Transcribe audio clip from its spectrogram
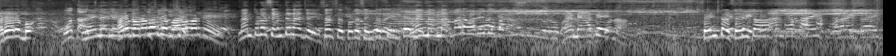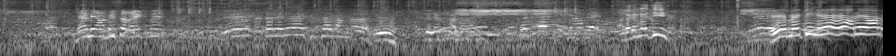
अरे अरे बो- नहीं नहीं नहीं अरे बराबर दे बराबर दे मैम थोड़ा सेंटर आ जाइए। सर सर थोड़ा सेंटर आ जाइए। Ma'am ma'am ma'am. यहाँ पे सेंटर सेंटर मैम यहाँ पे सर राइट में। करीना जी ए। मेकिंग ए, अरे यार।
